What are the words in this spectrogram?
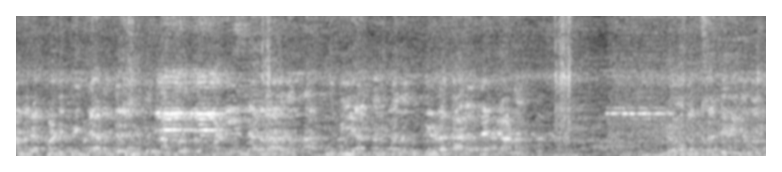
അവരെ പഠിപ്പിക്കാൻ ഉദ്ദേശിക്കുന്ന നമ്മൾക്ക് പണിയില്ലാതാകുന്ന പുതിയ നിർമ്മിത ബുദ്ധിയുടെ കാലത്തേക്കാണ് ലോകം സഞ്ചരിക്കുന്നത്.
